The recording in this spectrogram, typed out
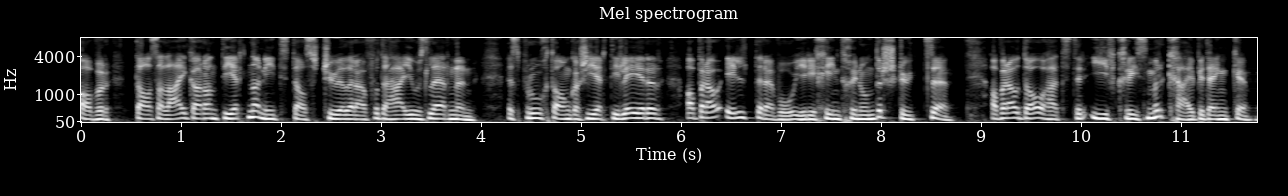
Aber das allein garantiert noch nicht, dass die Schüler auch von daheim aus lernen. Es braucht engagierte Lehrer, aber auch Eltern, die ihre Kinder unterstützen können. Aber auch da hat der Yves Krismer keine Bedenken.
